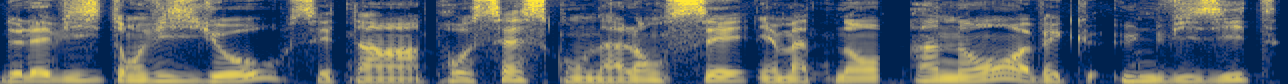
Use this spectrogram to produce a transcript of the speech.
de la visite en visio. C'est un process qu'on a lancé il y a maintenant un an avec une visite,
